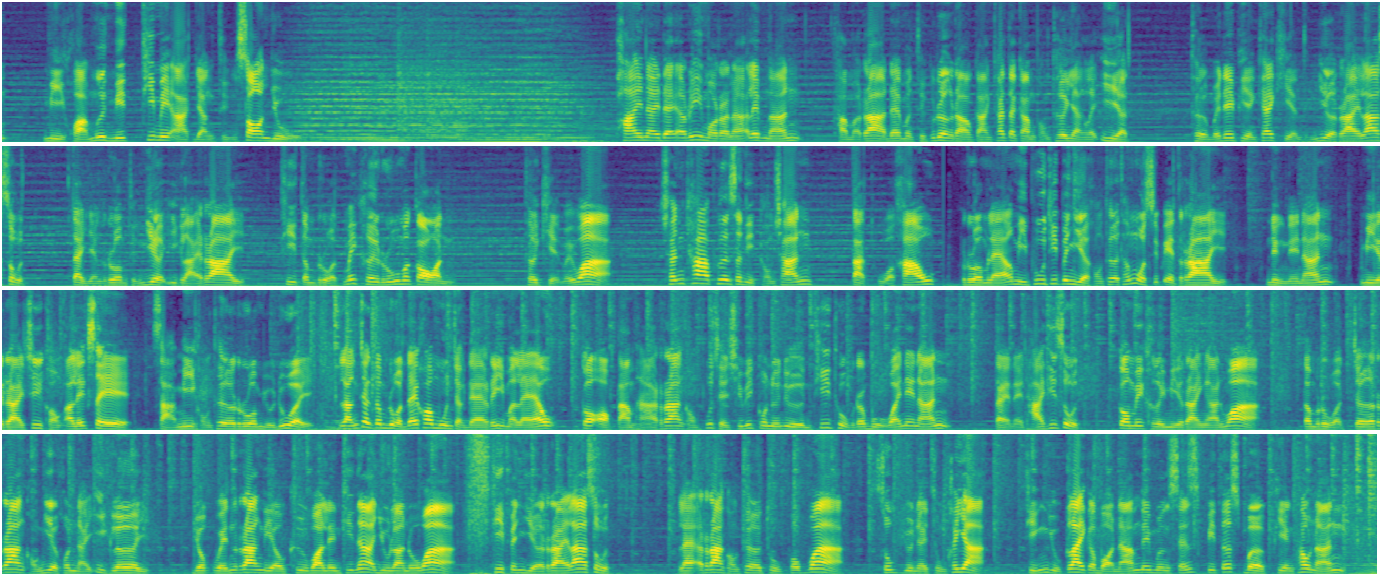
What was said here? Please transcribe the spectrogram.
มีความมืดมิดที่ไม่อาจอย่างถึงซ่อนอยู่ ภายในไดอารี่มรณะเล่มนั้นธามาราได้บันทึกเรื่องราวการฆาตกรรมของเธออย่างละเอียด เธอไม่ได้เพียงแค่เขียนถึงเหยื่อรายล่าสุด แต่ยังรวมถึงเหยื่ออีกหลายราย ที่ตำรวจไม่เคยรู้มาก่อน เธอเขียนไว้ว่า ฉันฆ่าเพื่อนสนิทของฉัน ตัดหัวเขา รวมแล้วมีผู้ที่เป็นเหยื่อของเธอทั้งหมด 11 ราย หนึ่งในนั้นมีรายชื่อของอเล็กเซสามีของเธอรวมอยู่ด้วย หลังจากตำรวจได้ข้อมูลจากไดรี่มาแล้ว ก็ออกตามหาร่างของผู้เสียชีวิตคนอื่นๆ ที่ถูกระบุไว้ในนั้น แต่ในท้ายที่สุดก็ไม่เคยมีรายงานว่าตำรวจเจอร่างของเหยื่อคนไหนอีกเลย ยกเว้นร่างเดียวคือวาเลนติน่ายูลาโนวาที่เป็นเหยื่อรายล่าสุด และร่างของเธอถูกพบว่าซุกอยู่ในถุงขยะ ทิ้งอยู่ใกล้กับบ่อน้ำในเมืองเซนต์ปีเตอร์สเบิร์กเพียงเท่านั้น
